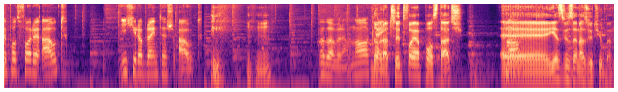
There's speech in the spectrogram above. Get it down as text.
y, potwory out i Herobrine też out. Mhm. No dobra, no okej. Dobra, czy twoja postać e, No. jest związana z YouTube'em?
